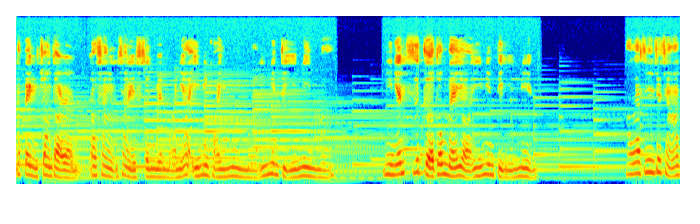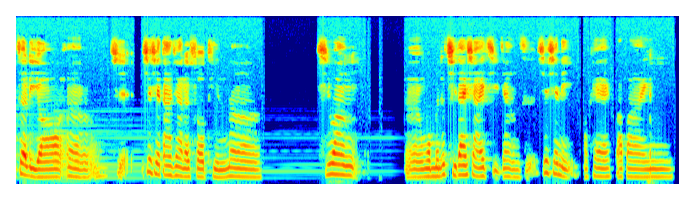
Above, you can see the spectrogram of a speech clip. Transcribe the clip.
那被你撞到人要向向你申冤吗？你要一命还一命吗？一命抵一命吗？你连资格都没有，一命抵一命。好了，今天就讲到这里哦。嗯，谢谢谢大家的收听。那希望嗯，我们就期待下一集这样子。谢谢你，OK，拜拜。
